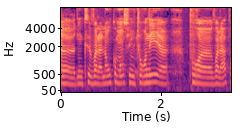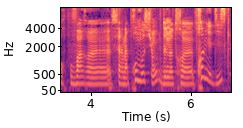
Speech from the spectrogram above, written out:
Euh, donc voilà, là on commence une tournée euh, pour euh, voilà pour pouvoir euh, faire la promotion de notre euh, premier disque.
